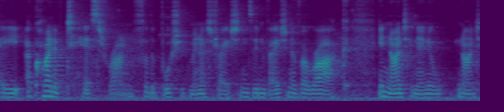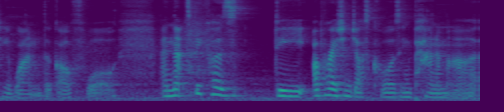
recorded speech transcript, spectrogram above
a, a kind of test run for the Bush administration's invasion of Iraq in 1991, the Gulf War. And that's because the Operation Just Cause in Panama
